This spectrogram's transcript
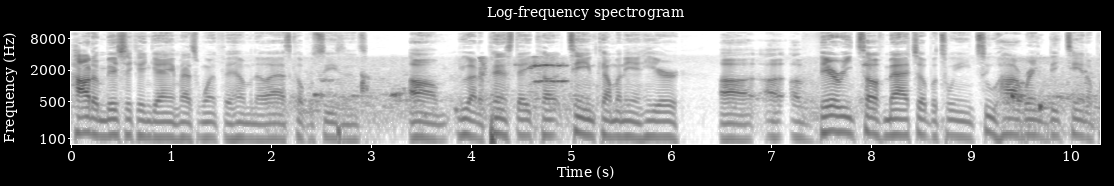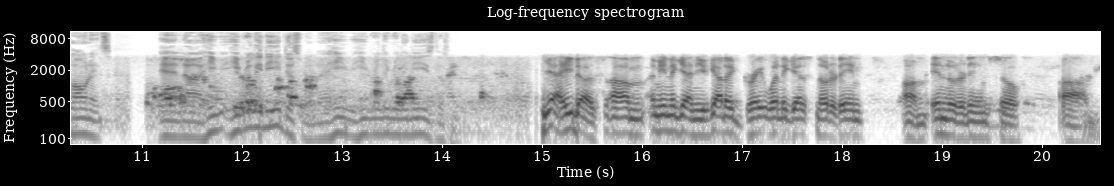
how the Michigan game has went for him in the last couple seasons. Um, you got a Penn State co- team coming in here, uh, a, a, very tough matchup between two high-ranked Big Ten opponents, and uh, he he really needs this one, man. He he really really needs this one. Yeah, he does. Um, I mean, again, you got a great win against Notre Dame um, in Notre Dame. So um,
